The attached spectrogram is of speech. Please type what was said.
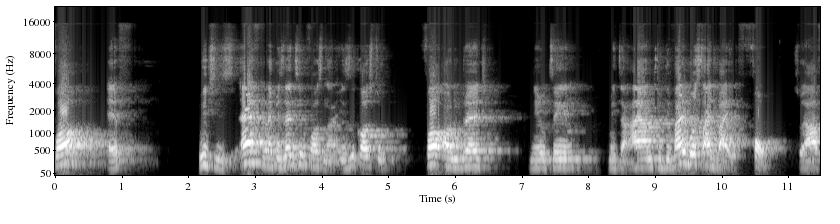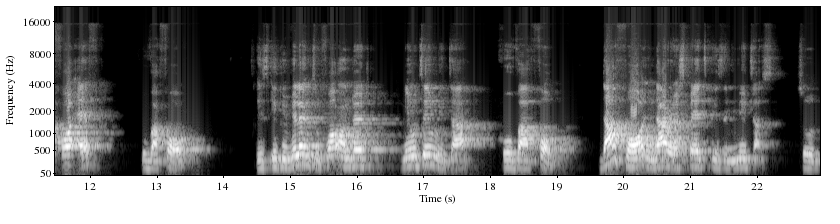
4F, which is F representing force now, is equals to 400 Newton meter. I am to divide both sides by 4. So I have 4F over 4 is equivalent to 400 Newton meter over 4. That 4 in that respect is in meters. So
